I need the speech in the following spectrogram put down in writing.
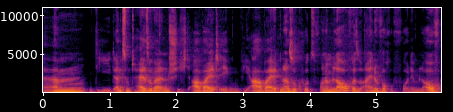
ähm, die dann zum Teil sogar in Schichtarbeit irgendwie arbeiten, also kurz vor einem Lauf, also eine Woche vor dem Lauf,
